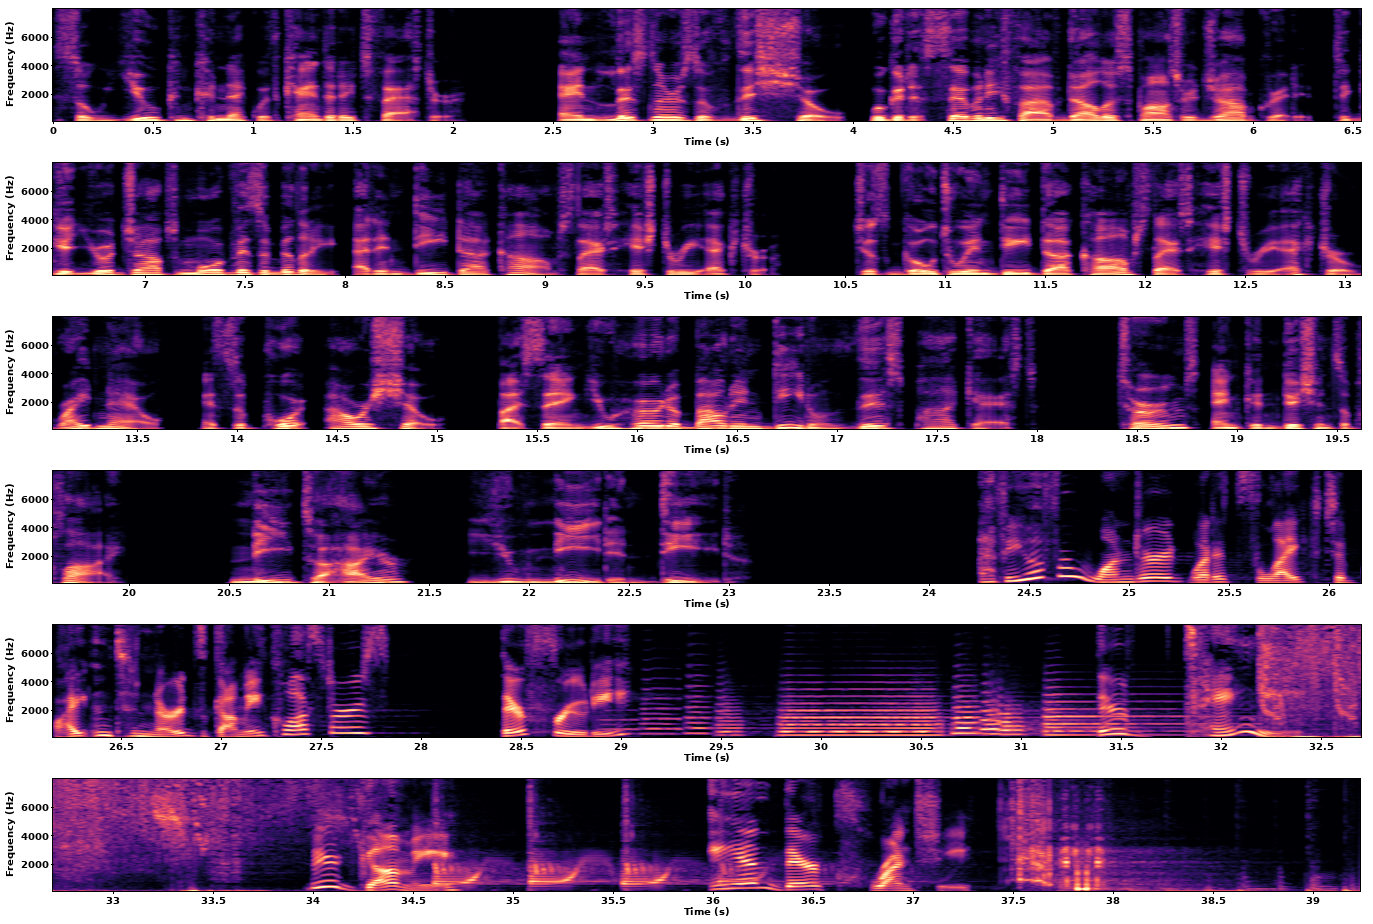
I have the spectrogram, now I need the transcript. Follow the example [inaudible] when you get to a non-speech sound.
so you can connect with candidates faster. And listeners of this show will get a $75 sponsored job credit to get your jobs more visibility at Indeed.com slash History Extra. Just go to Indeed.com slash History Extra right now and support our show by saying you heard about Indeed on this podcast. Terms and conditions apply. Need to hire? You need Indeed. Have you ever wondered what it's like to bite into Nerds gummy clusters? They're fruity. They're tangy. They're gummy. And they're crunchy.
